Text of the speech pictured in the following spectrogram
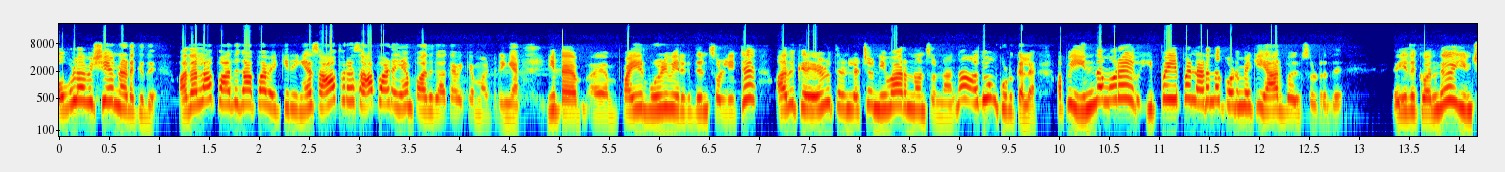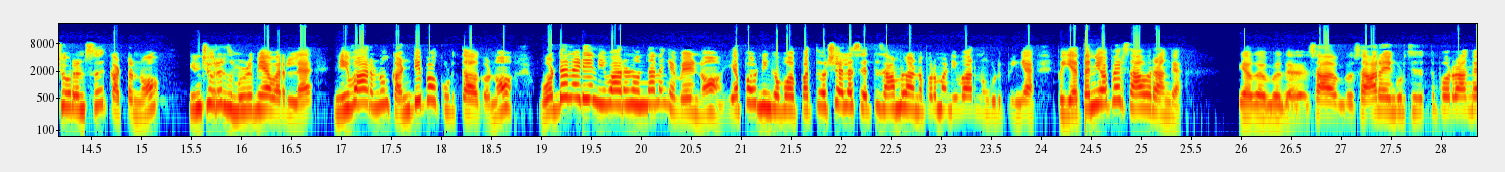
அவ்வளோ விஷயம் நடக்குது. அதெல்லாம் பாதுகாப்பா வைக்கிறீங்க. சாப்பிட்ற சாப்பாடை ஏன் பாதுகாக்க வைக்க மாட்டீங்க? இப்ப பயிர் முழுவி இருக்குதுன்னு சொல்லிட்டு அதுக்கு 72 லட்சம் நிவாரணம்னு சொன்னாங்க. அதுவும் கொடுக்கல. அப்ப இந்த முறை இப்ப இப்ப நடந்த கொடுமைக்கு யார் பதில் சொல்றது? இதுக்கு வந்து இன்சூரன்ஸ் கட்டணும். இன்சூரன்ஸ் முழுமையா வரல. நிவாரணம் கண்டிப்பா கொடுத்தாகணும். உடனடி நிவாரணம் தானேங்க வேணும். எப்போ நீங்க பத்து வருஷம் எல்லாம் செத்து சாம்பலான அப்புறமா நிவாரணம் கொடுப்பீங்க. இப்ப எத்தனையோ பேர் சாவுறாங்க. சா- சாராயம் குடிச்சு செத்து போடுறாங்க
